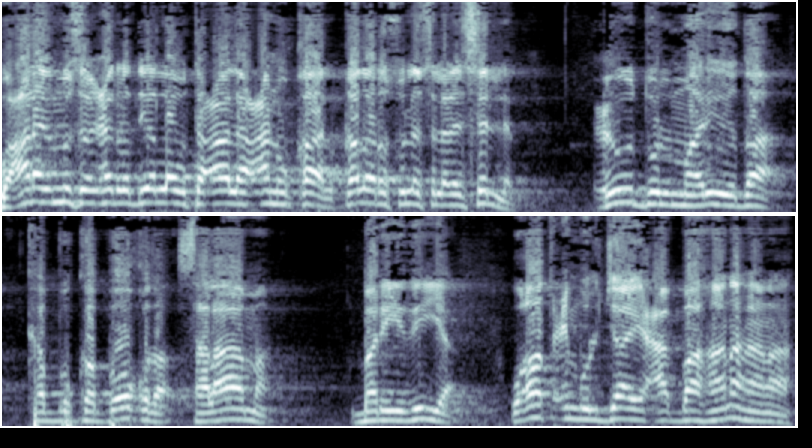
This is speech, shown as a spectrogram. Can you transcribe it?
وعن أبي موسى الأشعري رضي الله تعالى عنه قال قال رسول الله صلى الله عليه وسلم عود المريض كبوقضة سلامة بريدية وأطعم الجائع باهنهنا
